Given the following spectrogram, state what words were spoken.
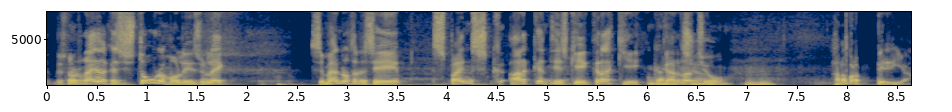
við svona ræða kannski stóramáli í þessum leik sem er náttúrulega þessi spænsk-argentinski grakki Garnaccio, hann á bara að byrja.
